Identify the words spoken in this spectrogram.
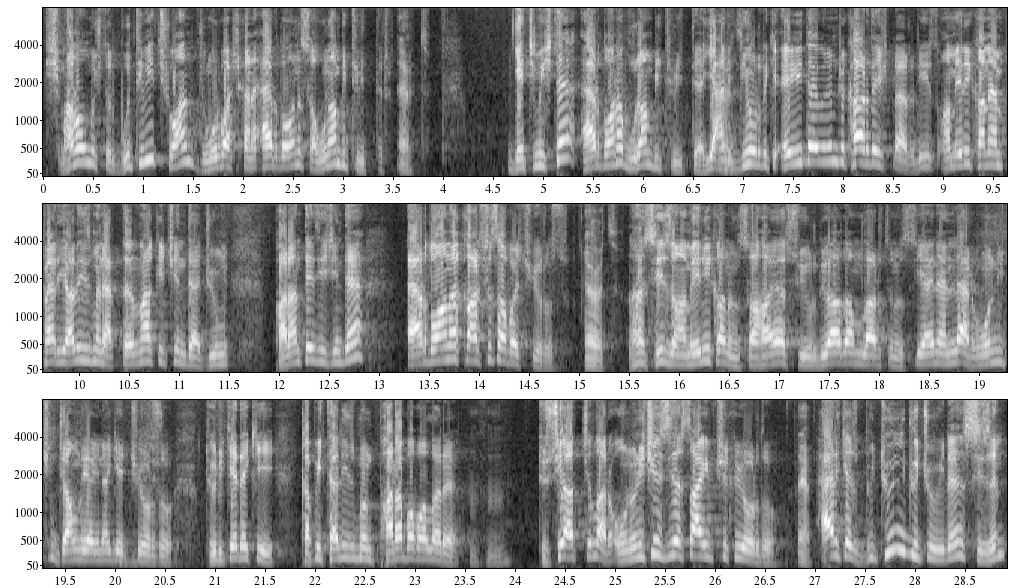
Pişman olmuştur. Bu tweet şu an Cumhurbaşkanı Erdoğan'ı savunan bir tweettir. Evet. Geçmişte Erdoğan'a vuran bir tweette. Yani Evet. diyordu ki ey devrimci kardeşler biz Amerikan emperyalizmine tırnak içinde cüm parantez içinde Erdoğan'a karşı savaşıyoruz. Evet. Lan siz Amerika'nın sahaya sürdüğü adamlarsınız. CNN'ler onun için canlı yayına geçiyordu. Türkiye'deki kapitalizmin para babaları TÜSİAD'çılar onun için size sahip çıkıyordu. Evet. Herkes bütün gücüyle sizin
